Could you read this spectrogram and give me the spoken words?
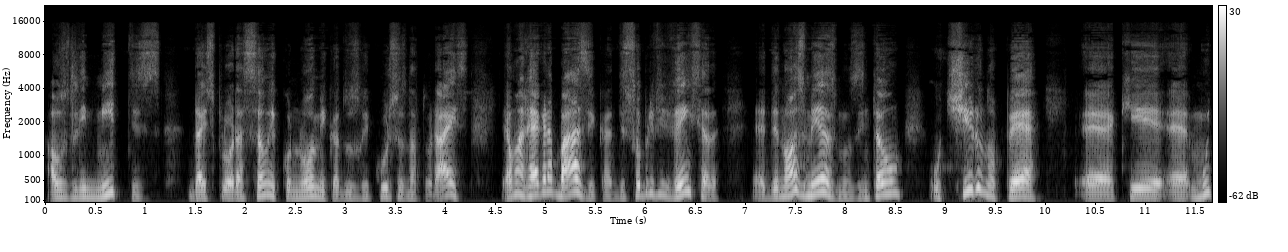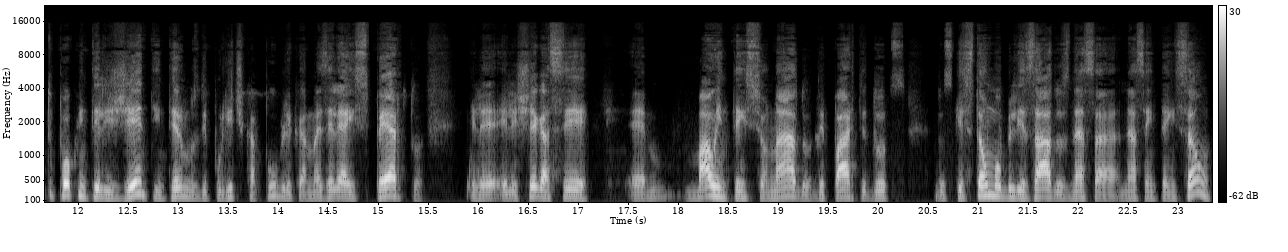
aos limites da exploração econômica dos recursos naturais, é uma regra básica de sobrevivência é, de nós mesmos. Então, o tiro no pé, é, que é muito pouco inteligente em termos de política pública, mas ele é esperto, ele, ele chega a ser é, mal intencionado de parte dos dos que estão mobilizados nessa, nessa intenção,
